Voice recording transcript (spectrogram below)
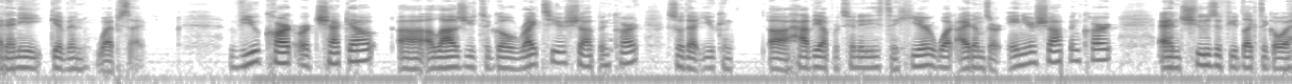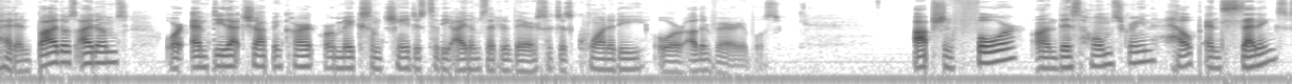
at any given website. View cart or checkout uh, allows you to go right to your shopping cart so that you can uh, have the opportunity to hear what items are in your shopping cart and choose if you'd like to go ahead and buy those items or empty that shopping cart or make some changes to the items that are there, such as quantity or other variables. Option 4 on this home screen, Help and Settings,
